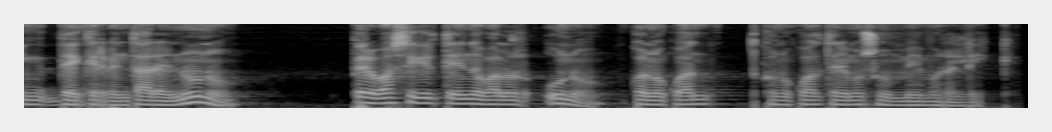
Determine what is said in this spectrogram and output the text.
incrementar en 1, pero va a seguir teniendo valor 1, con lo cual, tenemos un memory leak.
